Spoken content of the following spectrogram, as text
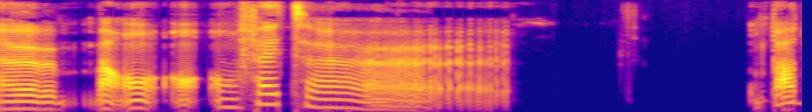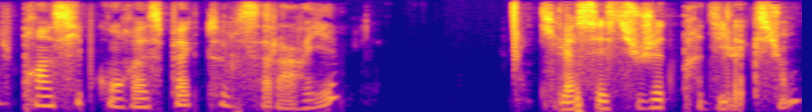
Euh, bah, en, en, fait, euh, on part du principe qu'on respecte le salarié qu'il a ses sujets de prédilection,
